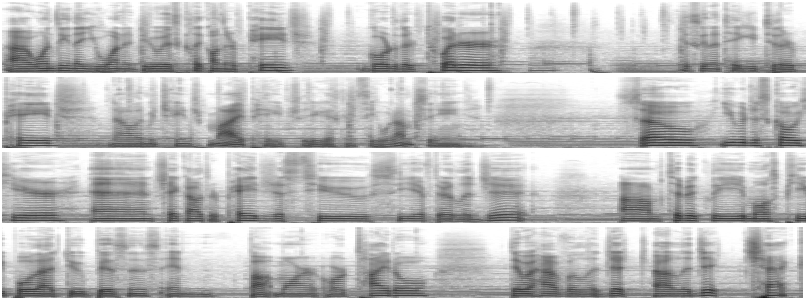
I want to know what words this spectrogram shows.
Uh, one thing that you want to do is click on their page, go to their Twitter. It's gonna take you to their page. Now let me change my page so you guys can see what I'm seeing. So you would just go here and check out their page just to see if they're legit um, typically, most people that do business in Botmart or Tidal, they will have a legit, a legit check.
